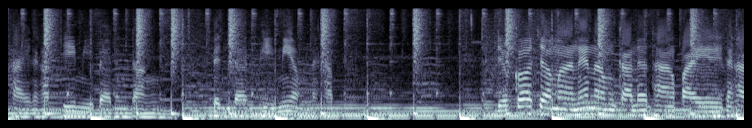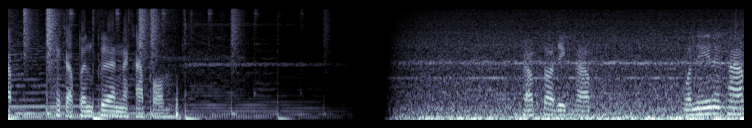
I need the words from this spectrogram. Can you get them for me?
ไทยนะครับ ที่มีแบรนด์ดังๆ เป็นแบรนด์พรีเมียมนะครับ เดี๋ยวก็จะมาแนะนำการเดินทางไปนะครับ ให้กับเพื่อนๆนะครับผม ครับสวัสดีครับ วันนี้นะครับ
